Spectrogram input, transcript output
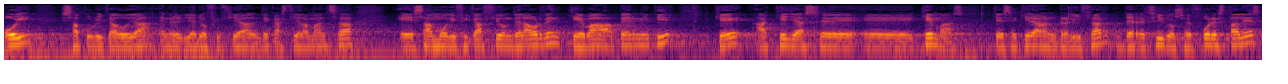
Hoy se ha publicado ya en el Diario Oficial de Castilla-La Mancha esa modificación de la orden que va a permitir que aquellas eh, eh, quemas que se quieran realizar de residuos forestales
